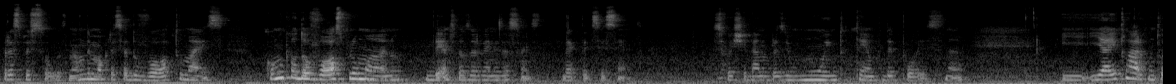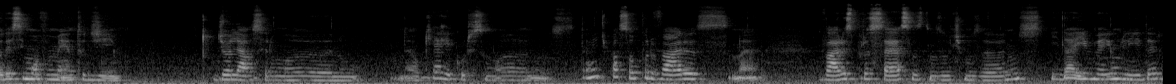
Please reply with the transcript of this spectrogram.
para as pessoas, não democracia do voto, mas como que eu dou voz para o humano dentro das organizações, década de 60. Isso foi chegar no Brasil muito tempo depois, né? E, e aí, claro, com todo esse movimento de, de olhar o ser humano, né, o que é recursos humanos, então a gente passou por vários, né, vários processos nos últimos anos e daí veio um líder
